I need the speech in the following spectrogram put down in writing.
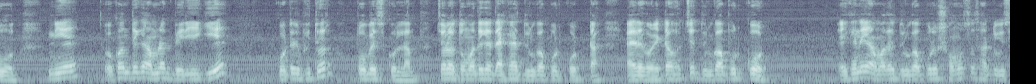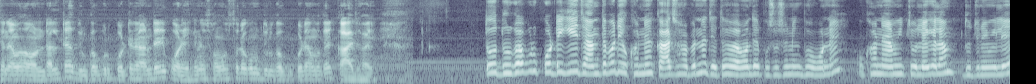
রোদ। নিয়ে ওখান থেকে আমরা বেরিয়ে গিয়ে কোর্টের ভিতর প্রবেশ করলাম। চলো তোমাদেরকে দেখায় দুর্গাপুর কোর্টটা। এই দেখো, এটা হচ্ছে দুর্গাপুর কোর্ট। এখানে আমাদের দুর্গাপুরের সমস্ত সার্টিফিকেশনে আমাদের অন্ডালটা দুর্গাপুর কোর্টের আন্ডারই পড়ে। এখানে সমস্ত রকম দুর্গাপুর কোর্টে আমাদের কাজ হয়। তো দুর্গাপুর কোর্টে গিয়ে জানতে পারি ওখানে কাজ হবে না, যেতে হবে আমাদের প্রশাসনিক ভবনে। ওখানে আমি চলে গেলাম দুজনে মিলে,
